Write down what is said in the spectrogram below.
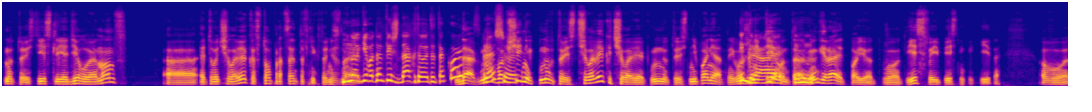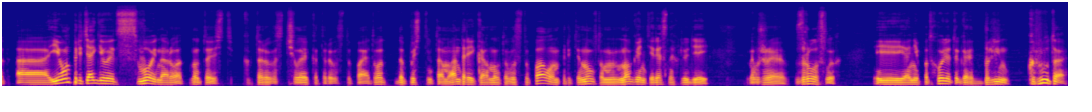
Ну, то есть, если я делаю анонс, а, этого человека 100% никто не знает. Многие потом пишут, да, кто это такой? Да, ну Спрашивают. вообще, не, ну, то есть человек и человек, ну, то есть непонятно. Его же Играет, нигде он там, мгм. он играет, поет, вот, есть свои песни какие-то, вот. А, и он притягивает свой народ, ну, то есть который, человек, который выступает. Вот, допустим, там Андрей Карнута выступал, он притянул там много интересных людей, уже взрослых, и они подходят и говорят, блин, круто,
